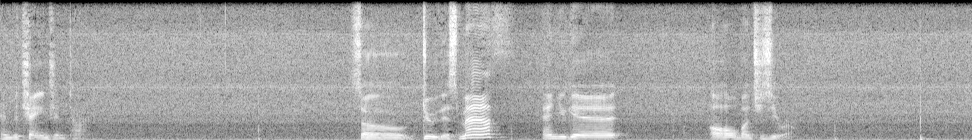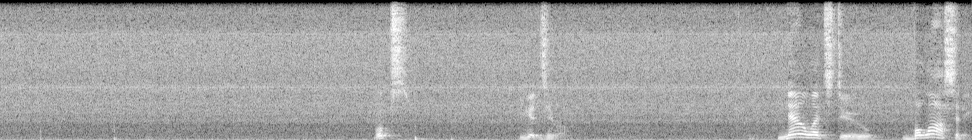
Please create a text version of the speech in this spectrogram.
and the change in time. So do this math and you get a whole bunch of zero. You get zero. Now let's do velocity.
